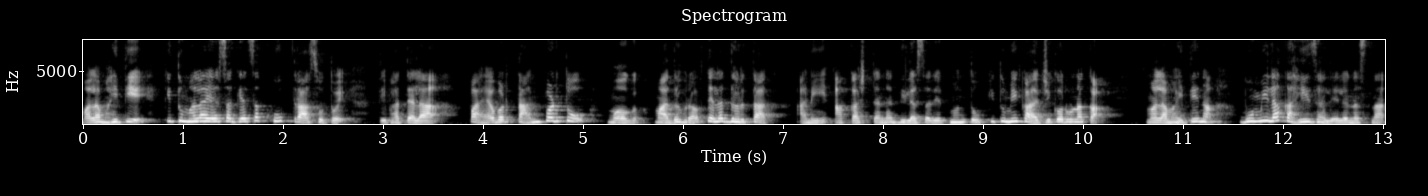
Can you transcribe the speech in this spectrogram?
मला माहिती आहे की तुम्हाला या सगळ्याचा खूप त्रास होतोय. तेव्हा त्याला पायावर ताण पडतो. मग माधवराव त्याला धरतात. आणि आकाश त्यांना दिलासा देत म्हणतो की तुम्ही काळजी करू नका. मला माहिती आहे ना भूमीला काही झालेलं नसणार.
